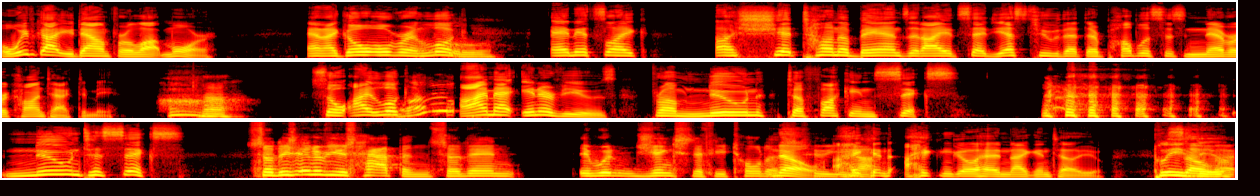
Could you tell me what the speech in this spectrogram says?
well, we've got you down for a lot more." And I go over and look Ooh. and it's like a shit ton of bands that I had said yes to that their publicists never contacted me. Huh. So I look What? I'm at interviews from noon to fucking six. Noon to six. so these interviews happen. So then it wouldn't jinx it if you told us. No, who you I got. can I can go ahead and I can tell you. Please So- do.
